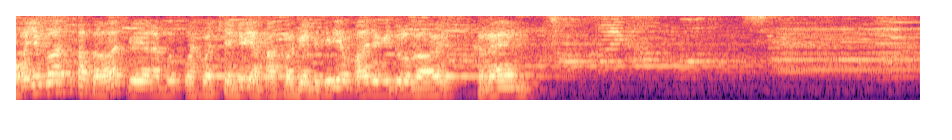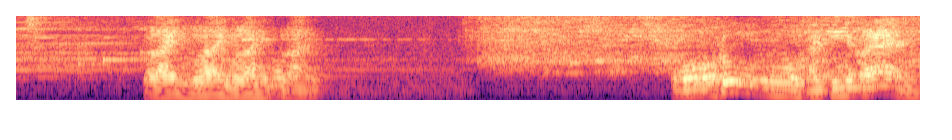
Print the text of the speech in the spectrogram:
Pokoknya gue suka banget gaya rambut white white Chenyu yang pas bagian di sini yang panjang itu loh guys. Keren. Mulai mulai mulai mulai. Oh IT-nya keren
